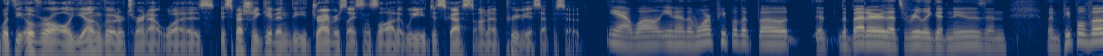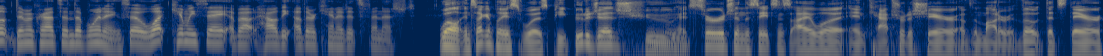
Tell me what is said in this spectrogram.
what the overall young voter turnout was, especially given the driver's license law that we discussed on a previous episode. yeah. Well, you know, the more people that vote, the better. That's really good news. And when people vote, Democrats end up winning. So, what can we say about how the other candidates finished? Well, in second place was Pete Buttigieg, who mm-hmm. had surged in the state since Iowa and captured a share of the moderate vote that's there.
